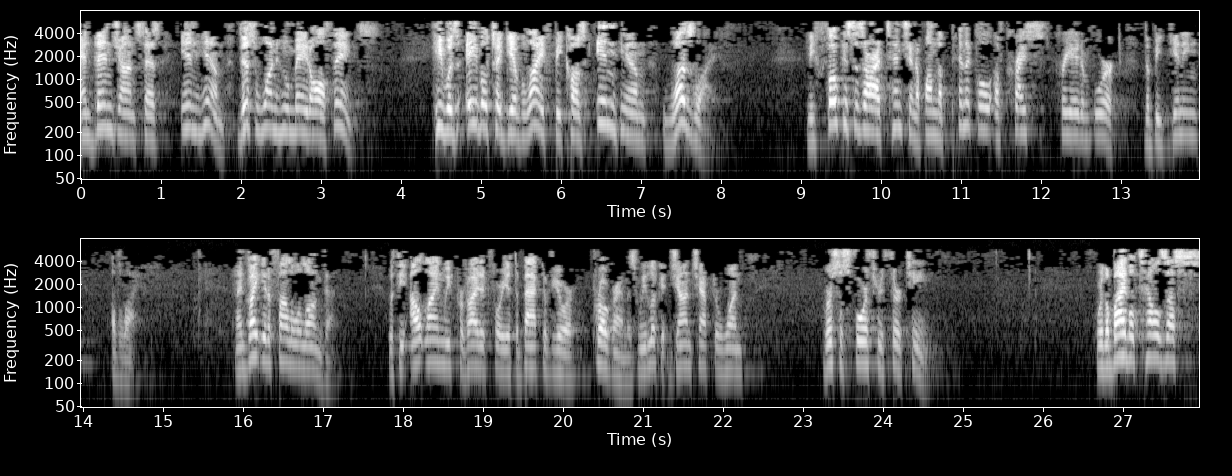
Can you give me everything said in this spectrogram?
And then John says, in Him, this one who made all things, He was able to give life because in Him was life. And he focuses our attention upon the pinnacle of Christ's creative work, the beginning of life. I invite you to follow along then with the outline we've provided for you at the back of your program as we look at John chapter 1, verses 4 through 13, where the Bible tells us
